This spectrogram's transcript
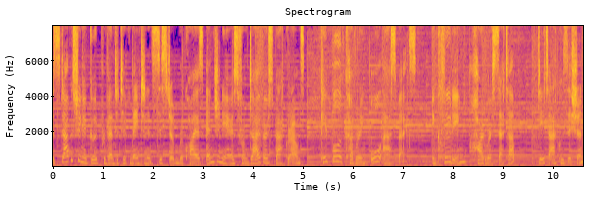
Establishing a good preventative maintenance system requires engineers from diverse backgrounds capable of covering all aspects, including hardware setup, data acquisition,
